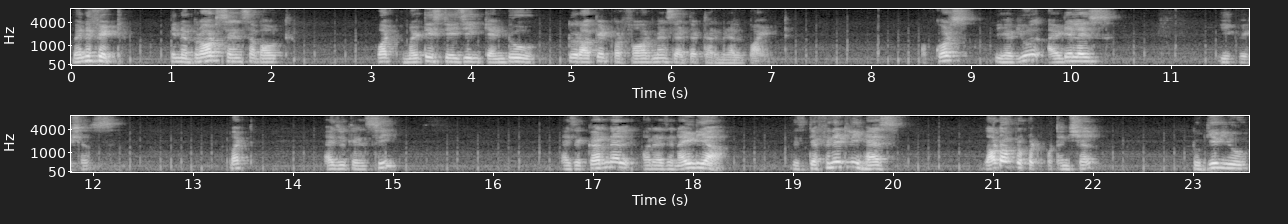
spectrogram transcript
benefit in a broad sense about what multi-staging can do to rocket performance at the terminal point. Of course, we have used idealized equations, but as you can see, as a kernel or as an idea, this definitely has lot of potential to give you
